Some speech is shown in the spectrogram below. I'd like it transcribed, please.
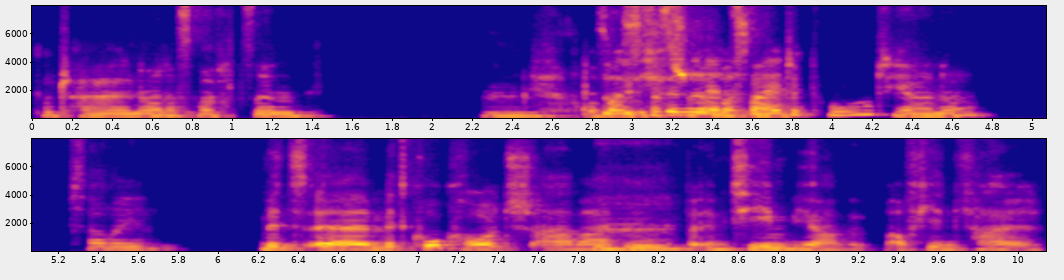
total, ne? Das macht Sinn. Hm. Und Also was ist ich das schon finde, der was man zweite Punkt? Ja, ne? Sorry. mit, äh, mit Co-Coach arbeiten Mhm. im Team, ja, auf jeden Fall.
